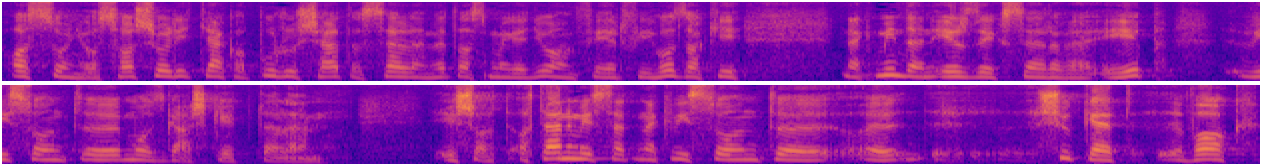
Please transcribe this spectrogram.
asszonyhoz hasonlítják, a purusát, a szellemet, azt meg egy olyan férfihoz, akinek minden érzékszerve épp, viszont mozgásképtelen. És a, a természetnek viszont ö, süket, vak,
